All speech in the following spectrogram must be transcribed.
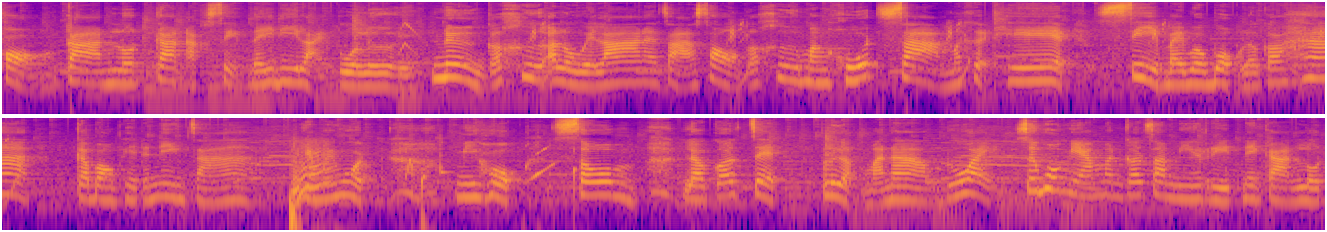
ของการลดการอักเสบได้ดีหลายตัวเลย 1 ก็คืออะโลเวล่านะจ๊ะ2ก็คือมังคุด 3มะเขือเทศ 4 ใบบัวบกแล้วก็ 5กระบองเพชรนั่นเองจ้า ยังไม่หมดมี 6 ส้มแล้วก็ 7 ลือกมะนาวด้วย ซึ่งพวกนี้มันก็จะมีฤทธิ์ในการลด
